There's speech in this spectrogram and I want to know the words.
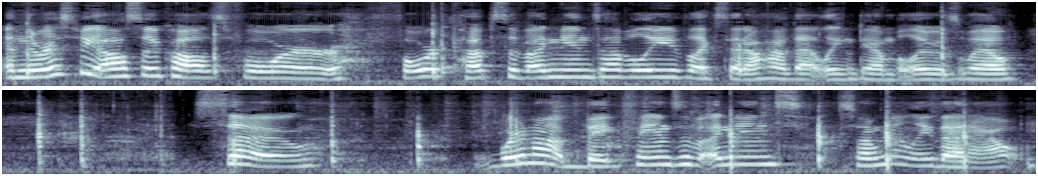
And the recipe also calls for four cups of onions, I believe. Like I said, I'll have that link down below as well. So, we're not big fans of onions, so I'm gonna leave that out.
